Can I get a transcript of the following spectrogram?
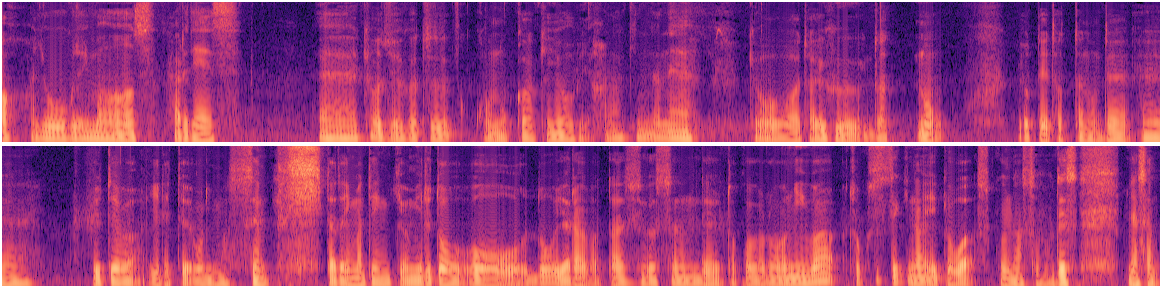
おはようございます。春です。えー、今日10月9日金曜日、花金だね。今日は台風だの予定だったので、えー、予定は入れておりません。ただ今天気を見ると、どうやら私が住んでるところには直接的な影響は少なそうです。皆さん、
